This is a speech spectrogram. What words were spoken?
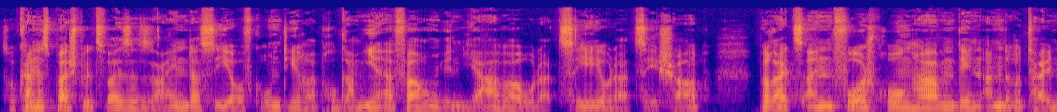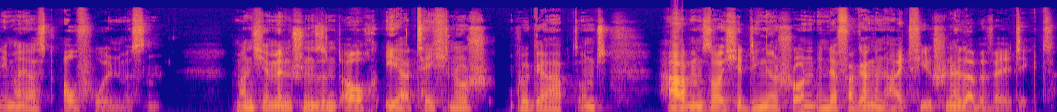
So kann es beispielsweise sein, dass Sie aufgrund Ihrer Programmiererfahrung in Java oder C oder C Sharp bereits einen Vorsprung haben, den andere Teilnehmer erst aufholen müssen. Manche Menschen sind auch eher technisch begabt und haben solche Dinge schon in der Vergangenheit viel schneller bewältigt.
